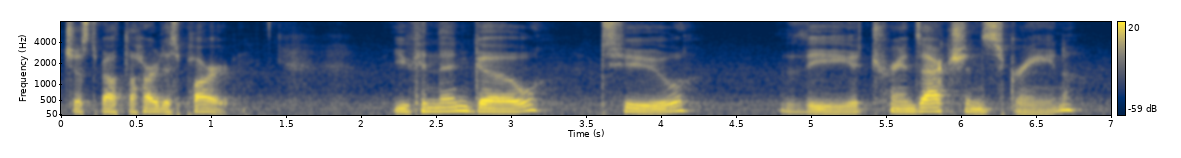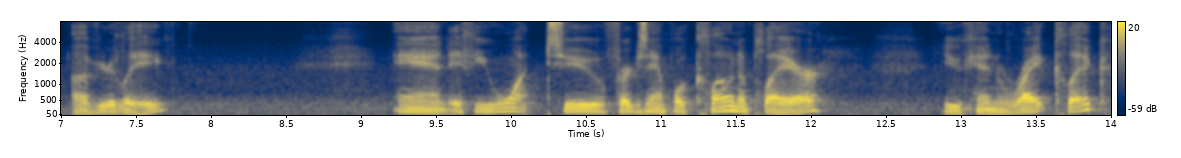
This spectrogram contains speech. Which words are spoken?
just about the hardest part. You can then go to the transaction screen of your league and if you want to, for example, clone a player, you can right click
